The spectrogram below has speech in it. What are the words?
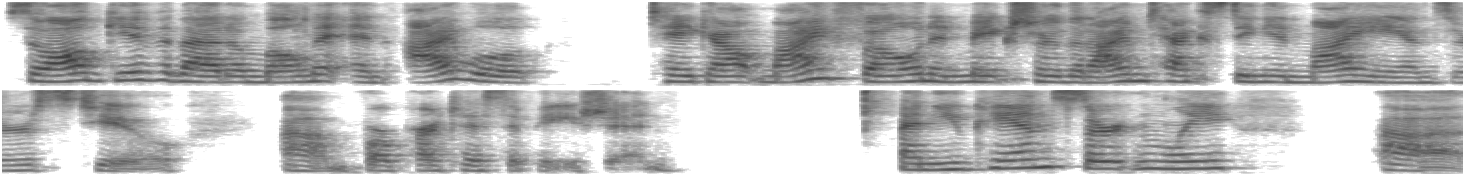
So I'll give that a moment and I will take out my phone and make sure that I'm texting in my answers too um, for participation. And you can certainly uh,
